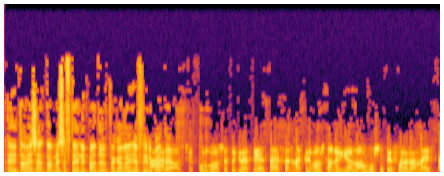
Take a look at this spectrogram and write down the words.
Ε, τα, μέσα, τα μέσα αυτά είναι πάντα. Τα καλάνια αυτά είναι πάντα. Άρα ως Υπουργός Επικρατείας θα έφερνε ακριβώς τον ίδιο νόμο σε ό,τι αφορά τα μέσα.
